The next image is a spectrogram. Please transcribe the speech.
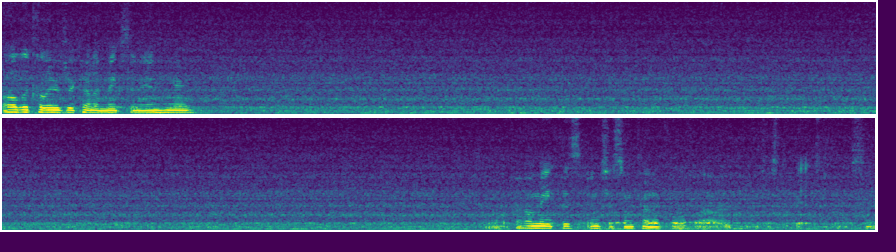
So all the colors are kind of mixing in here. So I'll make this into some kind of full flower just a bit. Let's see.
